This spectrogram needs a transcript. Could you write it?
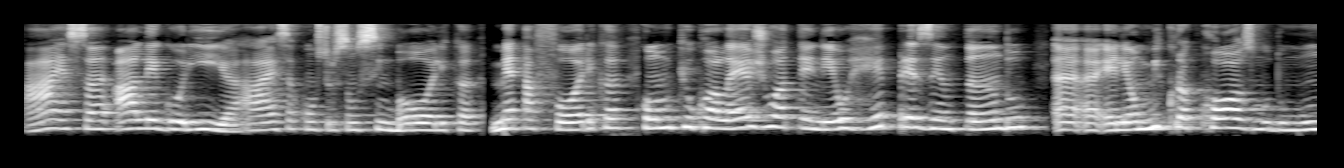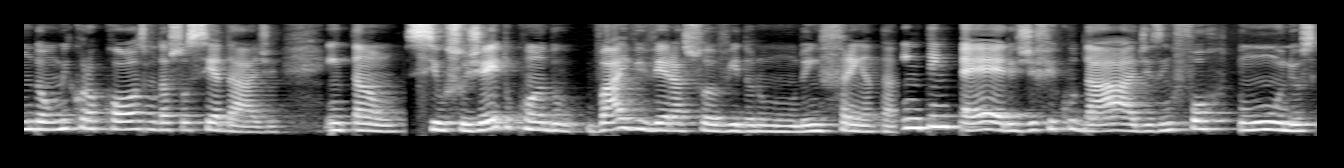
Há essa alegoria, há essa construção simbólica, metafórica, como que o Colégio Ateneu representando, uh, ele é um microcosmo do mundo, é um microcosmo da sociedade. Então, se o sujeito, quando vai viver a sua vida no mundo, enfrenta intempéries, dificuldades, infortúnios,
